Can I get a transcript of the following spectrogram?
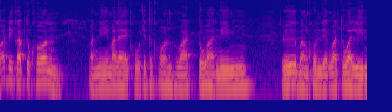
วัสดีครับทุกคน วันนี้มาแลครูจิตกรวาดตัวนิมหรือบางคนเรียกว่าตัวลิน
